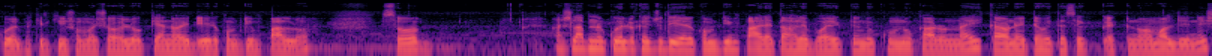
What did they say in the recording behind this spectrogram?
কোয়েল পাখির কী সমস্যা হলো, কেন এরকম ডিম পারল? সো আসলে আপনার কোয়েল পাখি যদি এরকম ডিম পারে, তাহলে ভয়ের কিন্তু কোনো কারণ নাই। কারণ এটা হইতেছে একটা নর্মাল জিনিস,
